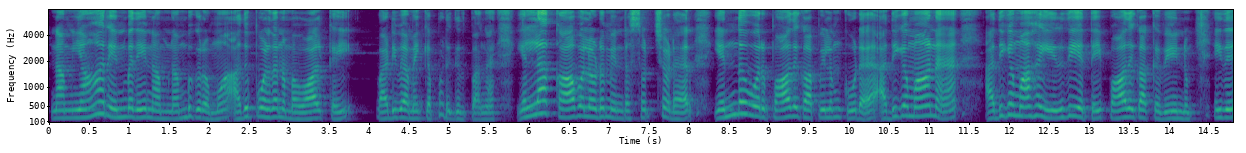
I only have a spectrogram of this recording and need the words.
நாம் யார் என்பதை நாம் நம்புகிறோமோ அதுபோல் தான் நம்ம வாழ்க்கை வடிவமைக்கப்படுகிறதுப்பாங்க எல்லா காவலோடும் என்ற சொற்றொடர் எந்த ஒரு பாதுகாப்பிலும் கூட அதிகமான அதிகமாக இருதயத்தை பாதுகாக்க வேண்டும். இது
